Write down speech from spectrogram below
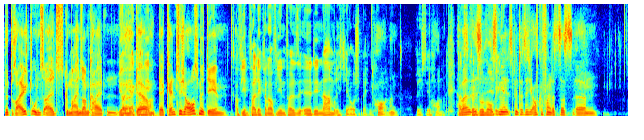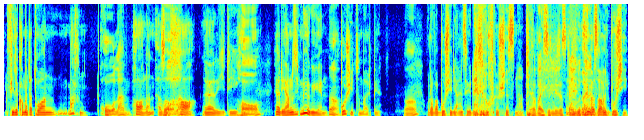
das reicht uns als Gemeinsamkeiten. Ja, Äh, er kann der, den- der kennt sich aus mit dem. Auf jeden Fall, der kann auf jeden Fall äh, den Namen richtig aussprechen. Holland. Richtig. Das Aber es ist Norweger. mir, ist mir tatsächlich aufgefallen, dass das ähm, viele Kommentatoren machen. Holland. Holland, also Holland. H. Ja, die, die, Ho. ja, die haben sich Mühe gegeben. Ja. Buschi zum Beispiel. Ja. Oder war Buschi der Einzige, der darauf geschissen hat? ja, weiß ich nicht. Das kann gut sein. Irgendwas war mit Buschi.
